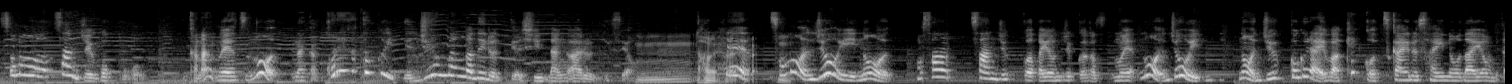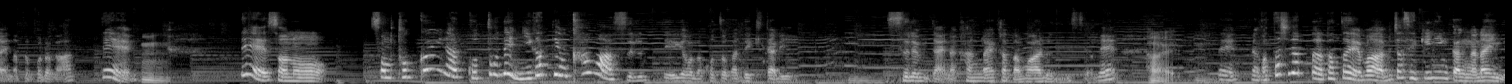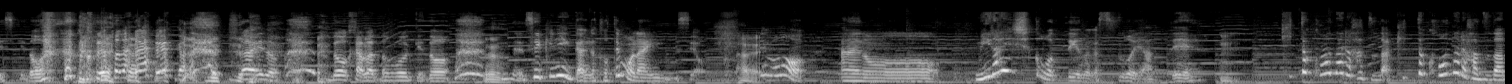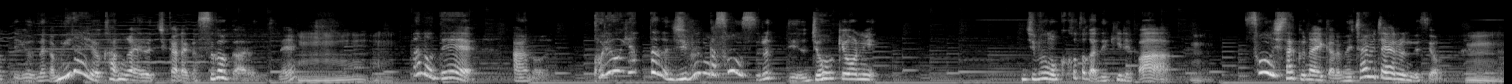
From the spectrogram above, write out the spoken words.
その35個かな？のやつのなんかこれが得意って順番が出るっていう診断があるんですよ。うん。うん。はいはいはいで、。その上位のもうさん30個とか40個とかのの上位の10個ぐらいは結構使える才能だよみたいなところがあって、うん。で、その、その得意なことで苦手をカバーするっていうようなことができたりうんするみたいな考え方もあるんですよね。はい。うんで、なんか私だったら例えば、めっちゃ責任感がないんですけど、これはなんか、ないの、どうかなと思うけど、うんで責任感がとてもないんですよ。はい。でも、あのー未来志向っていうのがすごいあって、きっとこうなるはずだ、きっとこうなるはずだっていう、なんか未来を考える力がすごくあるんですねうん。う。ん。なので、あの、これをやったら自分が損するっていう状況に自分を置くことができれば、うん。損したくないからめちゃめちゃやるんですよ。うん。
